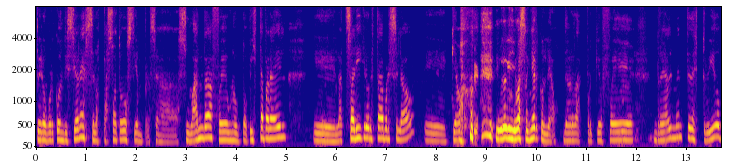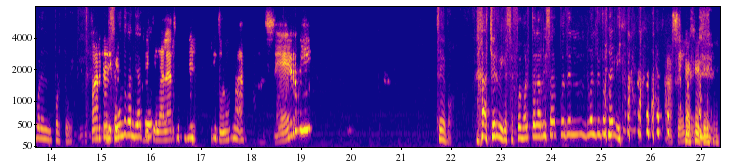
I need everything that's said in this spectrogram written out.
pero por condiciones se los pasó a todos siempre. O sea, su banda fue una autopista para él. Eh, Lazzari creo que estaba por ese lado. Eh, que ahora- yo creo que llegó a soñar con Leo, de verdad, porque fue realmente destruido por el portugués. Aparte El de que, segundo candidato, de que la Lazio tituló a Servi. sí, po. a Chervi, que se fue muerto de la risa después del gol de Tonali. A Servi.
